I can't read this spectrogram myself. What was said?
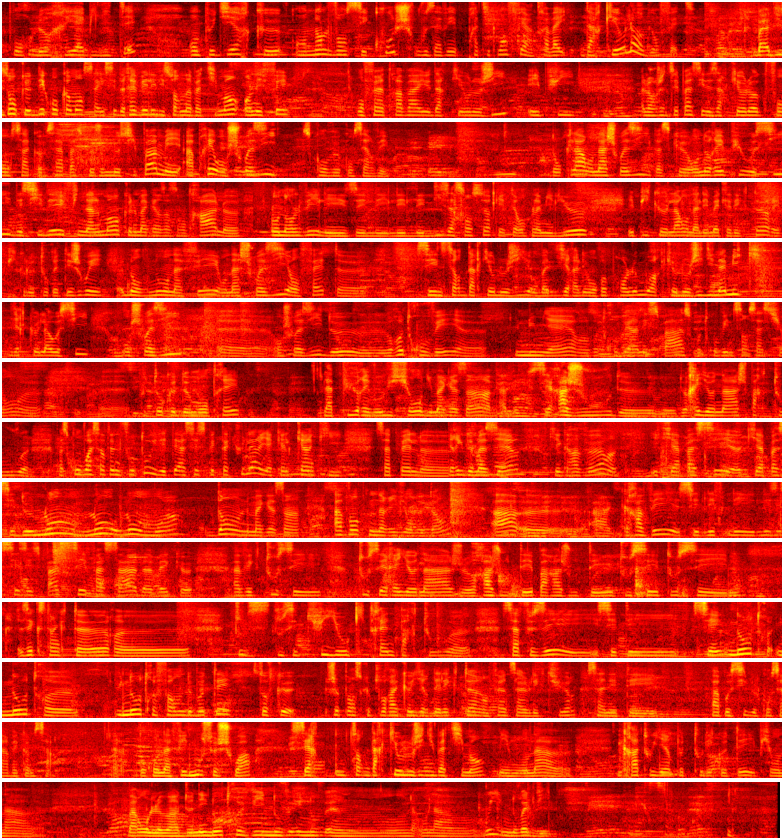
pour le réhabiliter, on peut dire que en enlevant ces couches, vous avez pratiquement fait un travail d'archéologue en fait. Bah, disons que dès qu'on commence à essayer de révéler l'histoire d'un bâtiment, en effet, on fait un travail d'archéologie. Et puis, alors je ne sais pas si les archéologues font ça comme ça parce que je ne le suis pas, mais après on choisit ce qu'on veut conserver. Donc là, on a choisi parce qu'on aurait pu aussi décider finalement que le magasin central, euh, on enlevait les, les, les, 10 ascenseurs qui étaient en plein milieu, et puis que là, on allait mettre les lecteurs, et puis que le tour était joué. Non, nous, on a fait, on a choisi en fait, euh, c'est une sorte d'archéologie, on va dire, allez, on reprend le mot archéologie dynamique, dire que là aussi, on choisit, euh, on choisit de retrouver une lumière, retrouver un espace, retrouver une sensation, plutôt que de montrer la pure évolution du magasin avec ses rajouts de, rayonnage partout. Parce qu'on voit certaines photos, il était assez spectaculaire. Il y a quelqu'un qui s'appelle euh, de Mazière, qui est graveur, et qui a passé, euh, qui a passé de longs, longs, longs mois dans le magasin avant que nous n'arrivions dedans à, euh, graver ces, les, ces espaces, ces façades avec, avec tous, ces, rayonnages rajoutés par ajoutés, tous ces, extincteurs, euh, tous, ces tuyaux qui traînent partout. Euh, ça faisait, c'est une autre, euh, une autre forme de beauté. Sauf que je pense que pour accueillir des lecteurs et en faire une salle de lecture, ça n'était pas possible de le conserver comme ça. Donc on a fait nous ce choix, certes une sorte d'archéologie du bâtiment, mais on a gratouillé un peu de tous les côtés et puis on a bah, lui a donné une autre vie, une, nouvelle, une, on, oui, une nouvelle vie.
